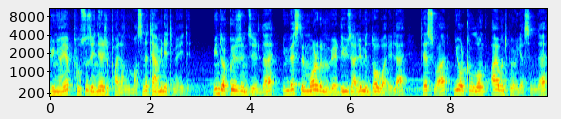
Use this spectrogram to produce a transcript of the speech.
dünyaya pulsuz enerji paylanılmasını təmin etmək idi. 1900-cü ildə investor Morganın verdiyi 150 min dollar ilə Tesla New Yorkun Long Island bölgəsində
